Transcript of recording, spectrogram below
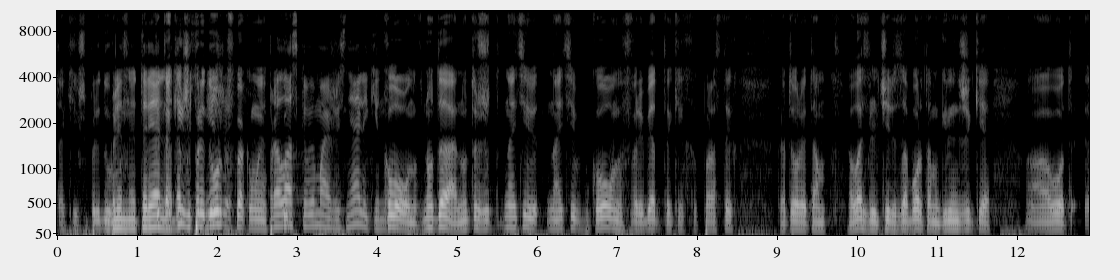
таких же придурков. Блин, ну это реально. И таких же Допустим, есть придурков, же как мы. Про ласковый май же сняли кино. Клоунов. Ну да, ну ты же найти, найти клоунов, ребят таких простых, которые там лазили через забор там в Геленджике. А, вот. э,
